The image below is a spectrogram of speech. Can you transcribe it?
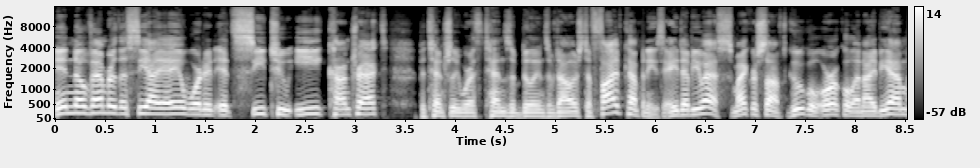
In November, the CIA awarded its C2E contract, potentially worth tens of billions of dollars, to five companies AWS, Microsoft, Google, Oracle, and IBM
